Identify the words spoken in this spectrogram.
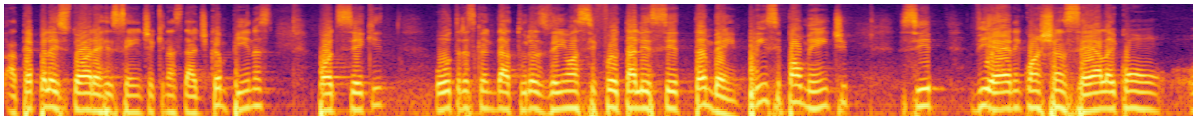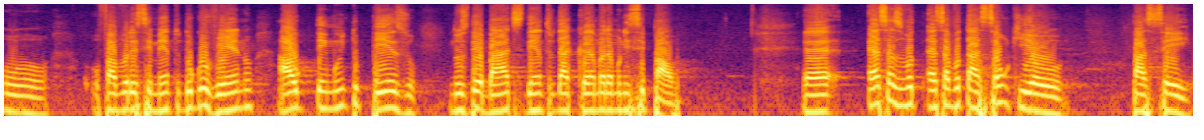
até pela história recente aqui na cidade de Campinas, pode ser que outras candidaturas venham a se fortalecer também, principalmente se vierem com a chancela e com o, o favorecimento do governo, algo que tem muito peso nos debates dentro da Câmara Municipal. É, essas, essa votação que eu passei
